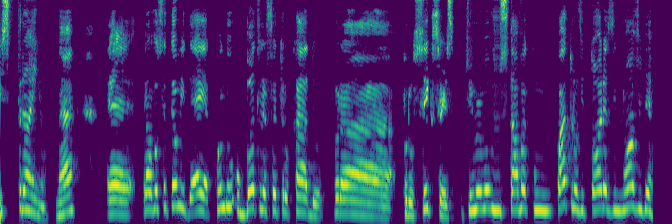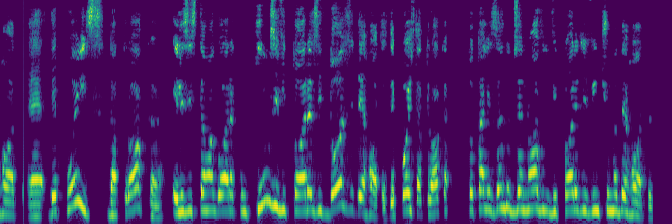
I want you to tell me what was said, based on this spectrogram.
estranho, né? É, para você ter uma ideia, quando o Butler foi trocado para o Sixers, o Timberwolves estava com quatro vitórias e nove derrotas. É, depois da troca, eles estão agora com 15 vitórias e 12 derrotas. Depois da troca, totalizando 19 vitórias e 21 derrotas.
